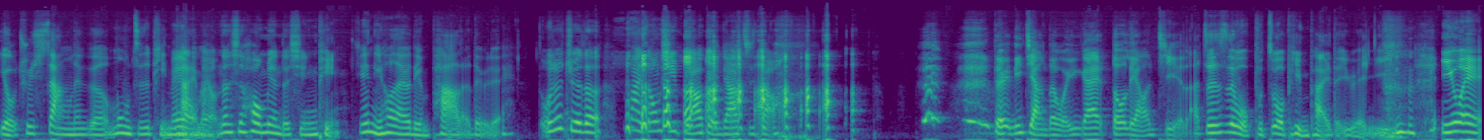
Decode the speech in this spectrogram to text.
有去上那个募资平台吗？没有，没有，那是后面的新品。其实你后来有点怕了，对不对？我就觉得卖东西不要给人家知道。对你讲的，我应该都了解了。这是我不做品牌的原因，因为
